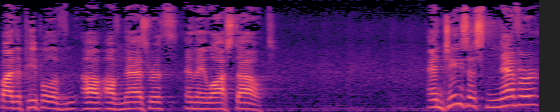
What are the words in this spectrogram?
by the people of, of, of, Nazareth, and they lost out. And Jesus never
